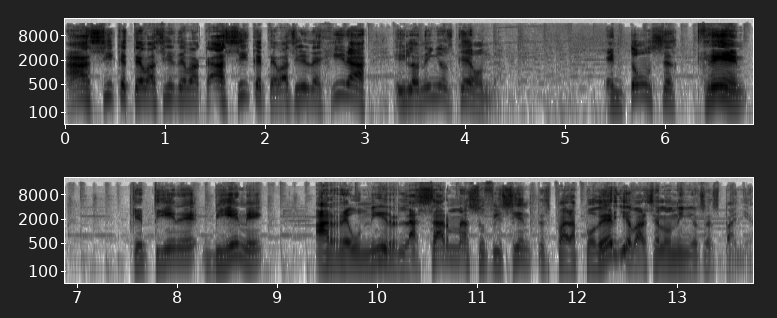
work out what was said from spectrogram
así que te vas a ir de vaca, así que te vas a ir de gira. ¿Y los niños qué onda? Entonces creen que tiene, viene a reunir las armas suficientes para poder llevarse a los niños a España.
